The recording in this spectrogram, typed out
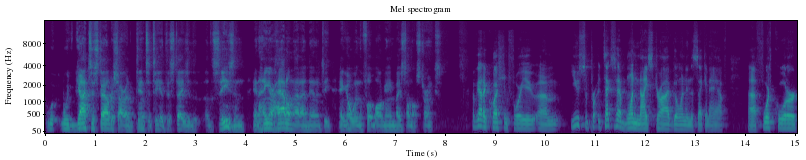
we've got to establish our identity at this stage of the, of the, season and hang our hat on that identity and go win the football game based on those strengths. I've got a question for you. Um, you Texas have one nice drive going in the second half, uh, fourth quarter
